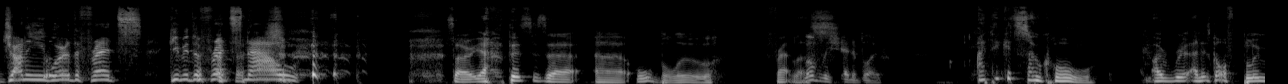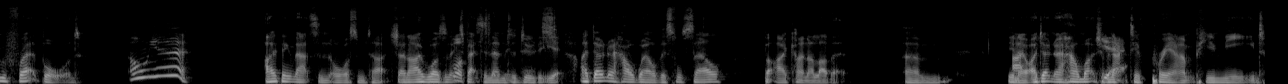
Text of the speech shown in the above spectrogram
Jonny, where are the frets? Give me the frets now. so yeah, this is a uh, all blue, fretless. Lovely shade of blue. I think it's so cool. I re- and it's got a blue fretboard. Oh yeah. I think that's an awesome touch, and I wasn't a expecting them to do the. I don't know how well this will sell, but I kind of love it. Um, you know, I, don't know how much of an active preamp you need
